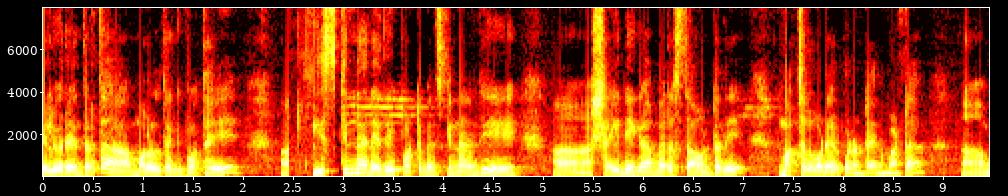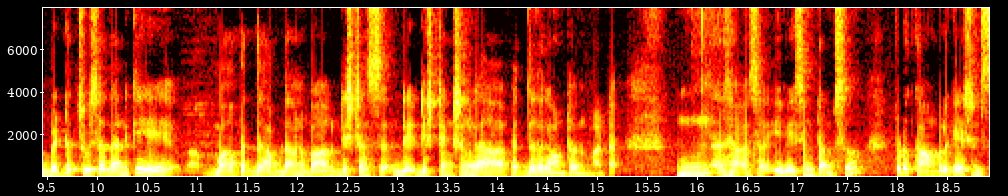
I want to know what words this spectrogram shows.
డెలివరీ అయిన తర్వాత ఆ మొలలు తగ్గిపోతాయి. ఈ స్కిన్ అనేది పొట్ట మీద స్కిన్ అనేది షైనీగా మెరుస్తూ ఉంటుంది. మచ్చలు కూడా ఏర్పడి ఉంటాయి అన్నమాట బిడ్డ చూసేదానికి బాగా పెద్ద అప్డౌన్ బాగా డిస్టెన్స్ డి డిస్టెన్షన్గా పెద్దదిగా ఉంటుంది అన్నమాట ఇవి సిమ్టమ్స్ ఇప్పుడు కాంప్లికేషన్స్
